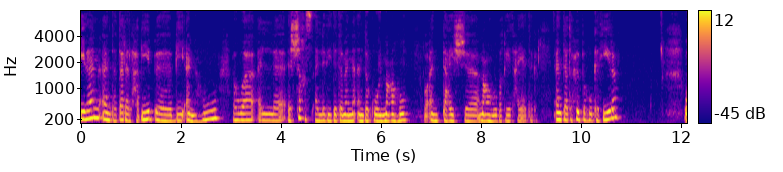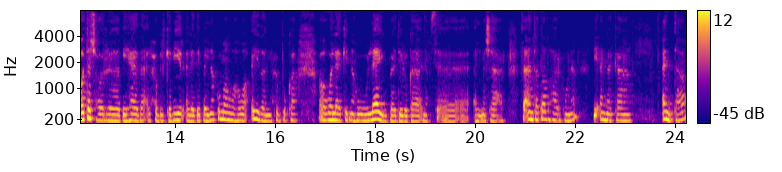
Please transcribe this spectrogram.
إذا أنت ترى الحبيب بأنه هو الشخص الذي تتمنى أن تكون معه وأن تعيش معه بقية حياتك. أنت تحبه كثيرا؟ وتشعر بهذا الحب الكبير الذي بينكما وهو أيضا يحبك ولكنه لا يبادلك نفس المشاعر. فأنت تظهر هنا بأنك أنت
